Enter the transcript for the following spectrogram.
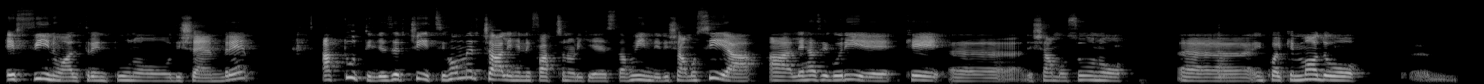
e fino al 31 dicembre a tutti gli esercizi commerciali che ne facciano richiesta, quindi diciamo sia alle categorie che eh, diciamo sono eh, in qualche modo eh,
